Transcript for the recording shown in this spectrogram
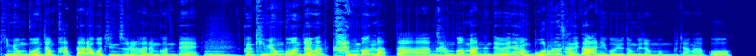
김용 부원장 봤다라고 진술을 하는 건데 음. 그럼 김용 부원장은 간 건 맞다. 간 건 맞는데 왜냐하면 모르는 사이도 아니고 유동규 전 본부장하고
